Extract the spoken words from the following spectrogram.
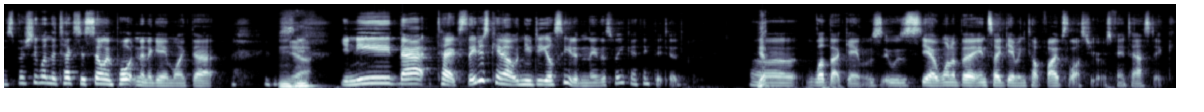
Especially when the text is so important in a game like that. Yeah. You need that text. They just came out with new DLC, didn't they? This week, I think they did. Yep. Uh, love that game. It was, it was, yeah, one of the Inside Gaming top fives last year. It was fantastic.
